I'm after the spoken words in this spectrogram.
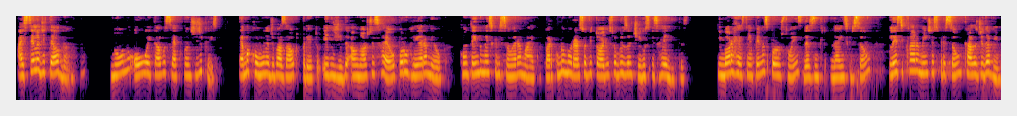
A estrela de Tel Dan, nono ou oitavo século antes de Cristo, é uma coluna de basalto preto erigida ao norte de Israel por um rei arameu, contendo uma inscrição aramaico para comemorar sua vitória sobre os antigos israelitas. Embora restem apenas porções da inscrição, lê-se claramente a expressão Casa de Davi,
